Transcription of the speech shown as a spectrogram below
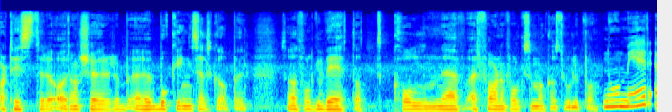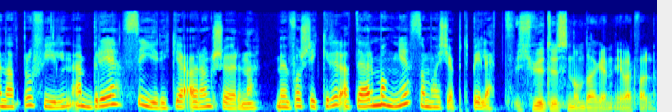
artister og arrangører, eh, bookingselskaper. Sånn at folk vet at Kollen er erfarne folk som man kan stole på. Noe mer enn at profilen er bred, sier ikke arrangørene, men forsikrer at det er mange som har kjøpt billett. 20 000 om dagen i hvert fall.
